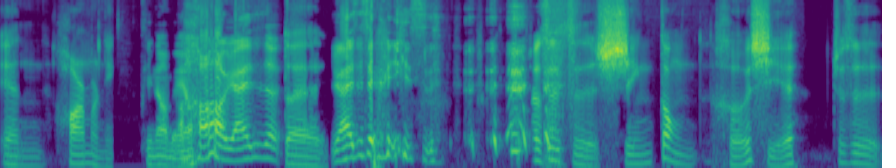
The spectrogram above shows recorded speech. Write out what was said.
in harmony，听到没有？哦，原来是这，对，原来是这个意思，就是指行动和谐，就是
